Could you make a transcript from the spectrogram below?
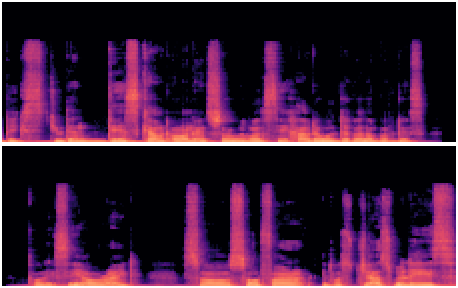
big student discount on it. So we will see how they will develop with this policy. All right. So so far it was just released.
